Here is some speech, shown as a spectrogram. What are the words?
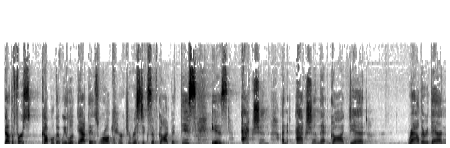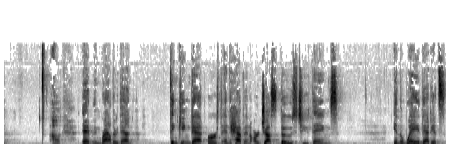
Now, the first couple that we looked at, those were all characteristics of God, but this is action, an action that God did rather than, uh, and rather than thinking that earth and heaven are just those two things. In the way that it's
